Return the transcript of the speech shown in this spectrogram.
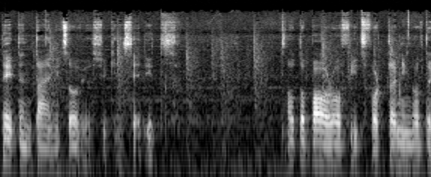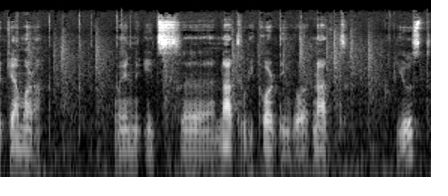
Date and time it's obvious you can set it. Auto power off it's for turning off the camera when it's uh, not recording or not used.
